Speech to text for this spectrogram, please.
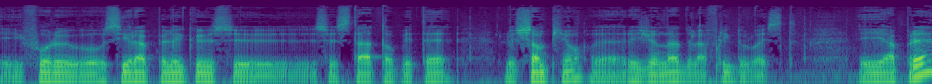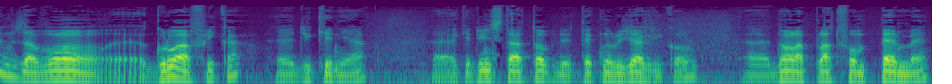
il faut aussi rappeler que ce, ce start-up était le champion euh, régional de l'Afrique de l'Ouest. Et après, nous avons Grow Africa du Kenya, qui est une start-up de technologie agricole, dont la plateforme permet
